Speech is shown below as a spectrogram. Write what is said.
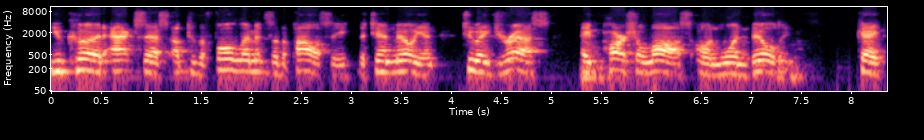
you could access up to the full limits of the policy, the 10 million, to address a partial loss on one building. Okay,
